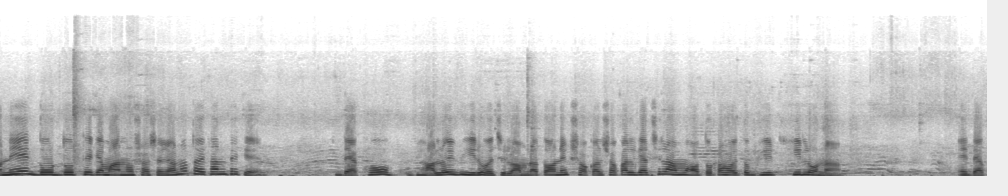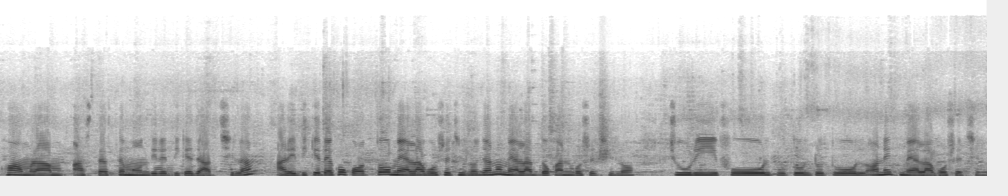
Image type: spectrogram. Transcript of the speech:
অনেক দূর দূর থেকে মানুষ আসে, জানো তো এখান থেকে? দেখো, ভালোই ভিড় হয়েছিল। আমরা তো অনেক সকাল সকাল গেছিলাম, অতটা হয়তো ভিড় ছিল না। এই দেখো, আমরা আস্তে আস্তে মন্দিরের দিকে যাচ্ছিলাম। আর এদিকে দেখো, কত মেলা বসেছিল, জানো? মেলার দোকান বসেছিল। চুড়ি, ফুল, পুতুল, টুতুল, অনেক মেলা বসেছিল।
